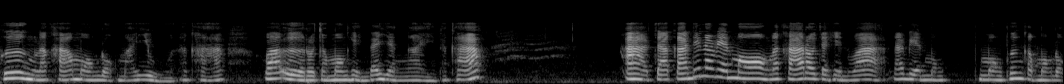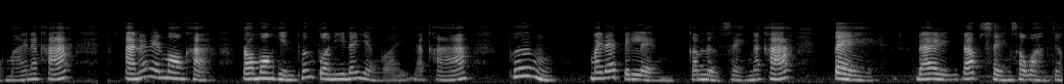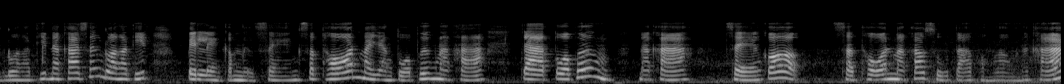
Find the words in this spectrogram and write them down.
พึ่งนะคะ มองดอกไม้อยู่นะคะ ว่าเออเราจะมองเห็นได้ยังไงนะคะ จากการที่นักเรียนมองนะคะ เราจะเห็นว่านักเรียนมองมองพึ่งกับมองดอกไม้นะคะอ่านักเรียนมองค่ะ เรามองเห็นพึ่งตัวนี้ได้อย่างไรนะคะพึ่งไม่ได้เป็นแหล่งกำเนิดแสงนะคะ แต่ได้รับแสงสว่างจากดวงอาทิตย์นะคะ ซึ่งดวงอาทิตย์เป็นแหล่งกำเนิดแสงสะท้อนมาอยังตัวพึ่งนะคะ จากตัวพึ่งนะคะ แสงก็สะท้อนมาเข้าสู่ตาของเรานะคะ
